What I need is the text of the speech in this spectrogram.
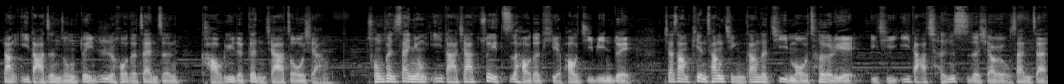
让伊达正宗对日后的战争考虑得更加周详，充分善用伊达家最自豪的铁炮骑兵队，加上片仓景纲的计谋策略，以及伊达诚实的骁勇善战，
